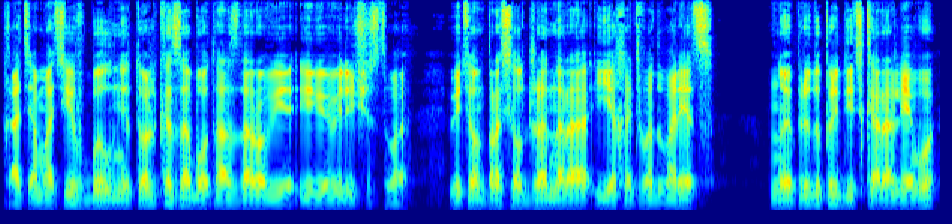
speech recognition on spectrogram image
Хотя мотив был не только забота о здоровье Ее Величества, ведь он просил Дженнера ехать во дворец, но и предупредить королеву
